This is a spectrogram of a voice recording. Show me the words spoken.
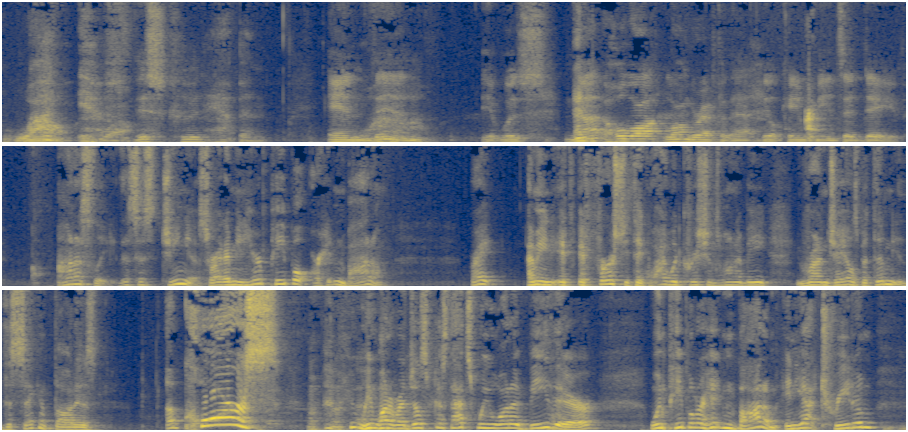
Wow! What if wow. this could happen?" And wow. then it was not and, a whole lot longer after that. Bill came to I, me and said, "Dave, honestly, this is genius, right? I mean, here people are hitting bottom, right?" I mean, if, at first you think, why would Christians want to be run jails? But then the second thought is, of course, we want to run jails because that's we want to be there when people are hitting bottom. And yeah, treat them mm-hmm.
